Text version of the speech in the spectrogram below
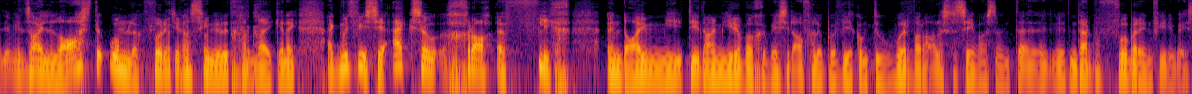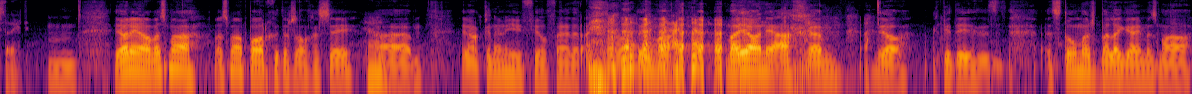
dit is daai laaste oomblik voordat jy gaan sien hoe dit gaan lyk en ek ek moet vir jou sê ek sou graag 'n vlieg in daai muur teen daai mure wou gewees het die afgelope week om te hoor wat daar alles gesê was te- weet in terme van voorbereiding vir hierdie wedstryd. Mm. Ja nee, daar was maar was maar 'n paar goeters al gesê. Ja. Ehm ja, ek kan nou nie veel verder uitpraat nie, maar maar ja nee, ag ehm ja, ek weet 'n Stormers bulle game is maar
